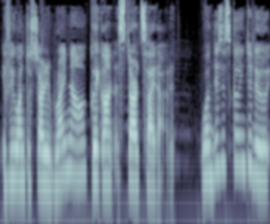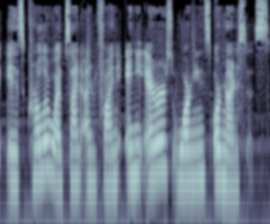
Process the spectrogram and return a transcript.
If you want to start it right now, click on Start Site Audit. What this is going to do is crawl our website and find any errors, warnings, or notices.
